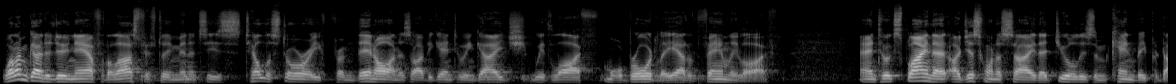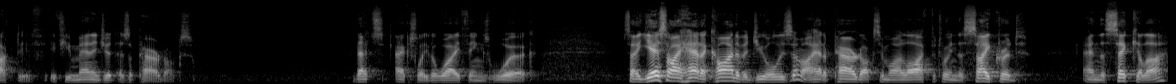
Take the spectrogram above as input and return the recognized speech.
What I'm going to do now for the last 15 minutes is tell the story from then on as I began to engage with life more broadly out of family life and to explain that, I just want to say that dualism can be productive if you manage it as a paradox. That's actually the way things work. So, yes, I had a kind of a dualism. I had a paradox in my life between the sacred and the secular.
